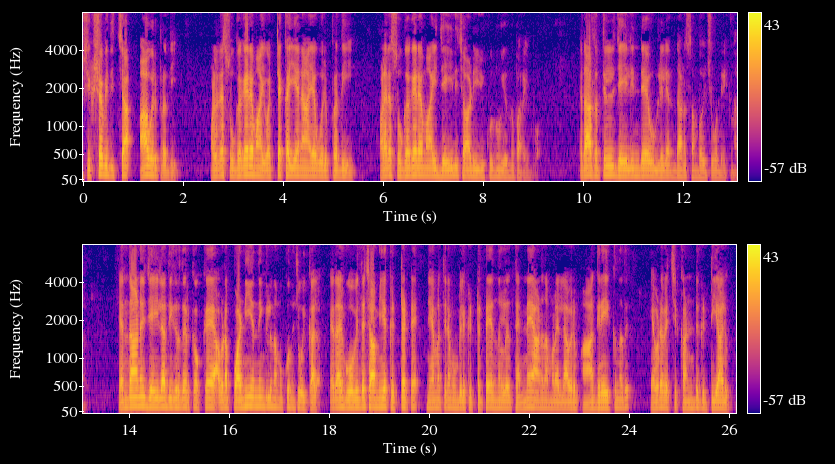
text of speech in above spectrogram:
ശിക്ഷ വിധിച്ച ആ ഒരു പ്രതി വളരെ സുഖകരമായി ഒറ്റക്കയ്യനായ ഒരു പ്രതി വളരെ സുഖകരമായി ജയിലിൽ ചാടിയിരിക്കുന്നു എന്ന് പറയുമ്പോൾ യഥാർത്ഥത്തിൽ ജയിലിന്റെ ഉള്ളിൽ എന്താണ് സംഭവിച്ചു കൊണ്ടിരിക്കുന്നത് എന്താണ് ജയിലധികൃതർക്കൊക്കെ അവിടെ പണി എന്നെങ്കിലും നമുക്കൊന്ന് ചോദിക്കാലോ? ഏതായാലും ഗോവിന്ദസ്വാമിയെ കിട്ടട്ടെ നിയമത്തിന് മുമ്പിൽ കിട്ടട്ടെ എന്നുള്ളത് തന്നെയാണ് നമ്മളെല്ലാവരും ആഗ്രഹിക്കുന്നത്. എവിടെ വെച്ച് കണ്ടു കിട്ടിയാലും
